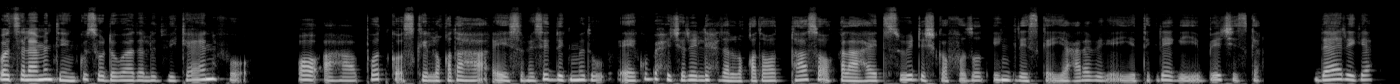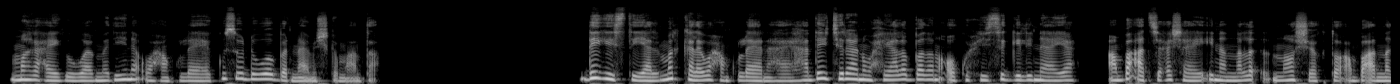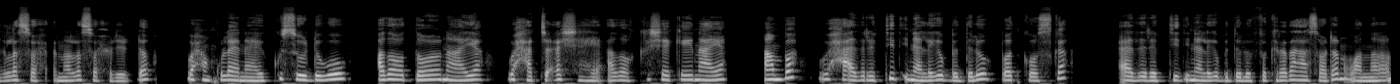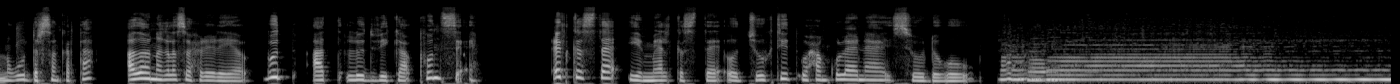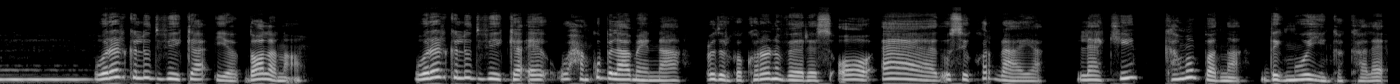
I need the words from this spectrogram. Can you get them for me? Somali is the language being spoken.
waad salaamantihiin ku soo dhowaada ludwika info oo ahaa bodkastkii luqadaha ay samaysay degmadu ee ku bixi jiray lixda luqadood taas oo kale ahayd swidishka fudud ingiriiska iyo carabiga iyo tigreega iyo beejiska daariga magacayga waa madiina waxaan ku leeyahay ku soo dhowo barnaamijka maanta. Dhegaystayaal mar kale waxaan ku leenahay hadday jiraan waxyaalo badan oo ku xiiso gelinaya amba aad jeceshahay inaad noo sheegto amba aad nala soo xidhiidho waxaan ku leenahay ku soo dhowow adoo doonaya waxaad jeceshahay adoo ka sheekaynaya amba waxaad rabtid inaa laga bedelo bodkostka aad rabtid inaa laga bedelo fikradahaasoo dhan waad nagu darsan kartaa. Adoo nagala soo xidhiidhaya bud at ludvika punse cid kasta iyo meel kasta ood joogtid waxaan ku leenahay soo dhowow wararka ludvika iyo dolana wararka ludvika ee waxaan ku bilaabaynaa cudurka coronavirus oo aad u sii kordhaya laakiin kama badna degmooyinka kale.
